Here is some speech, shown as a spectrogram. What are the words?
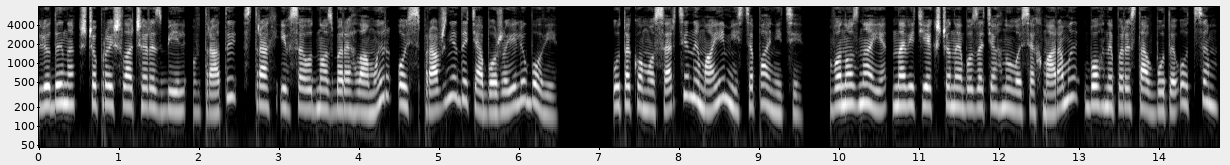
Людина, що пройшла через біль, втрати, страх і все одно зберегла мир, ось справжнє дитя Божої любові. У такому серці немає місця паніці. Воно знає, навіть якщо небо затягнулося хмарами, Бог не перестав бути отцем.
